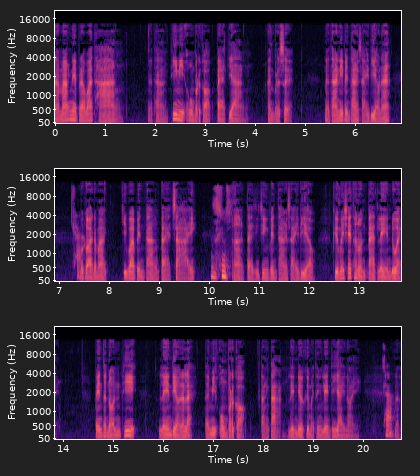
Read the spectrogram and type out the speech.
นะมรรคเนี่ยแปลว่าทางนะทางที่มีองค์ประกอบ 8 อย่าง อันประเสริฐนะทางนี้เป็นทางสายเดียวนะ เมื่อก่อนจะมาคิดว่าเป็นทาง 8 สาย อ่าแต่จริง ๆ เป็นทางสายเดียว คือไม่ใช่ถนน8เลนด้วย เป็นถนนที่เลนเดียวนั่นแหละ แต่มีองค์ประกอบต่างๆ เลนเดียวคือหมายถึงเลนที่ใหญ่หน่อยค่ะนะ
